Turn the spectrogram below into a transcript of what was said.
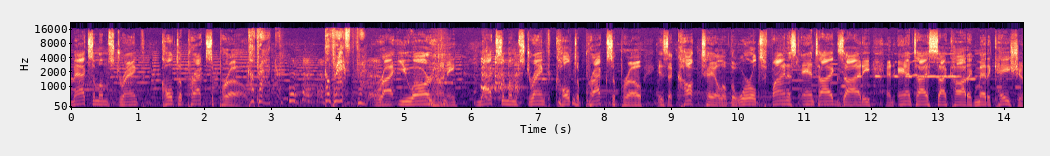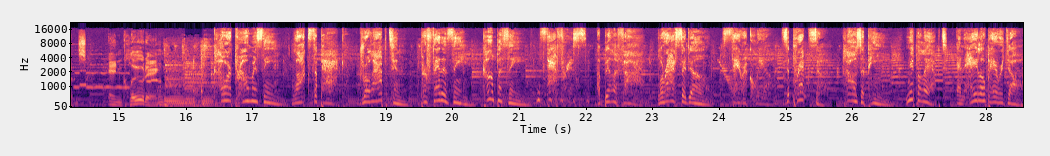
maximum strength Cultipraxipro. Copraxipro. Right, you are, honey. Maximum Strength Cultipraxipro is a cocktail of the world's finest anti anxiety and antipsychotic medications, including Chlorpromazine, Loxapac, Drolaptin, Perphenazine, Compazine, Thafris, Abilify, Loracidone, Seroquel, Zyprexa, Clozapine, Nipolept, and Haloperidol.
